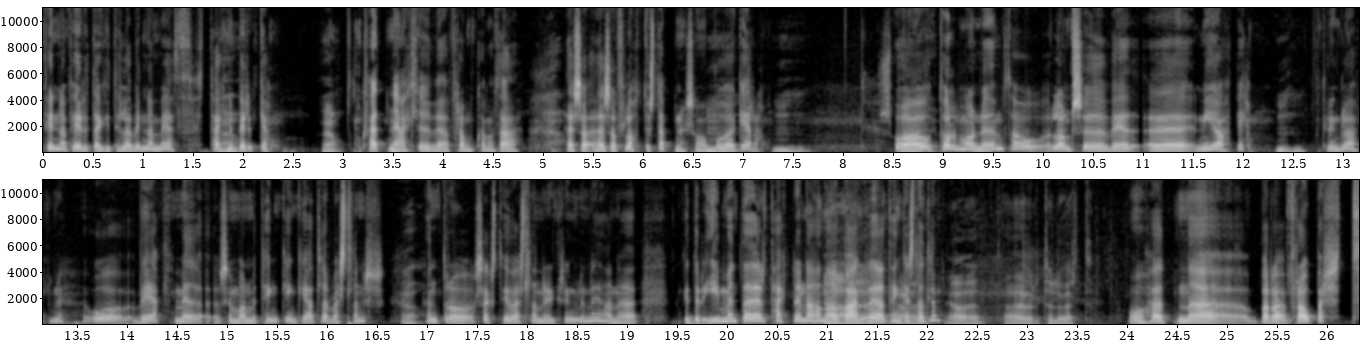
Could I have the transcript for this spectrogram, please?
Finna fyrirtæki til að vinna með, tækni Já. hvernig ætluðum við að framkvæma það, þessa, þessa flottu stefnu sem var búið að gera. Mm. og á 12 mánuðum þá lánsuðum við uh, nýju appi, mm -hmm. kringlu appinu og vef með, sem var með tenging í allar vestlanir, já. 160 vestlanir í kringlunni, þannig að getur ímyndaðir teknina hann á bakvið að tengjast öllum. Já, já, það hefur verið töluvert. Og hérna bara frábært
